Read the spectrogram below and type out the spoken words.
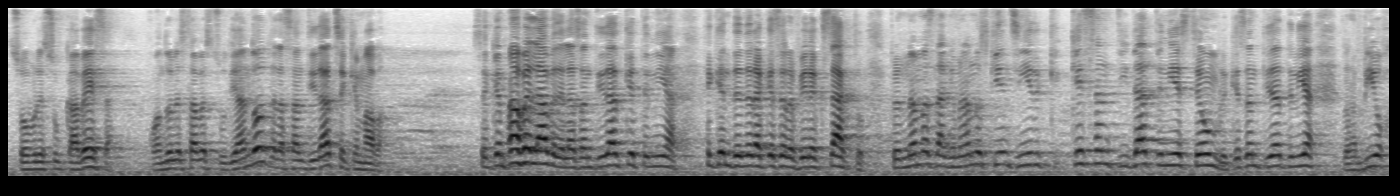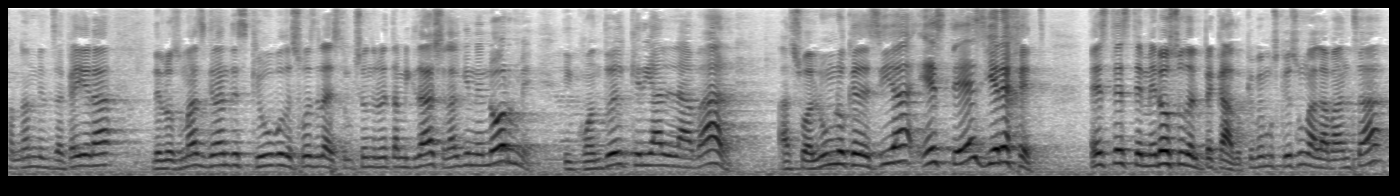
sobre su cabeza, cuando él estaba estudiando, de la santidad se quemaba. Se quemaba el ave de la santidad que tenía. Hay que entender a qué se refiere exacto. Pero nada más la Gemara nos quiere enseñar qué, santidad tenía este hombre, qué santidad tenía Rabbi Hanan Ben Zakai. Era de los más grandes que hubo después de la destrucción del Betamigdash. Era alguien enorme. Y cuando él quería alabar a su alumno que decía, este es Yerejet, este es temeroso del pecado. Que vemos que es una alabanza,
